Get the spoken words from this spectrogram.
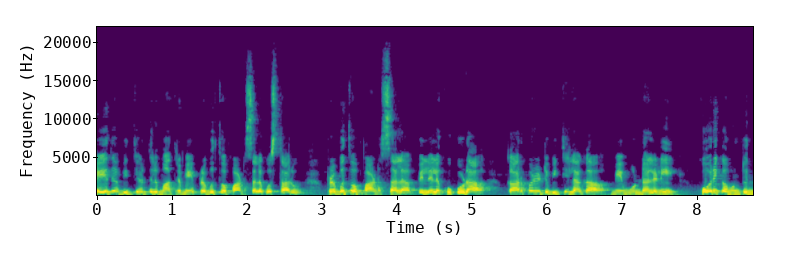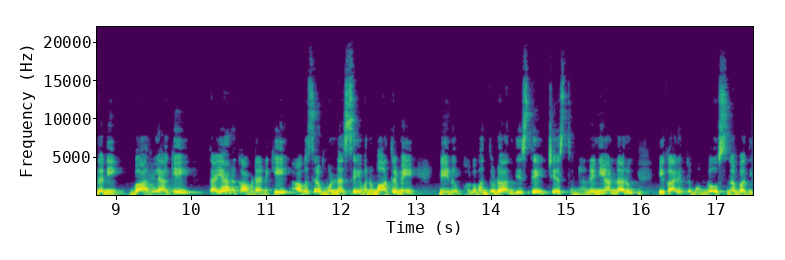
పేద విద్యార్థులు మాత్రమే ప్రభుత్వ పాఠశాలకు వస్తారు. ప్రభుత్వ పాఠశాల పిల్లలకు కూడా కార్పొరేట్ విద్యలాగా మేము ఉండాలని కోరిక ఉంటుందని వారిలాగే తయారు కావడానికి అవసరం ఉన్న సేవను మాత్రమే నేను భగవంతుడు అందిస్తే చేస్తున్నానని అన్నారు. ఈ కార్యక్రమంలో Husnabad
